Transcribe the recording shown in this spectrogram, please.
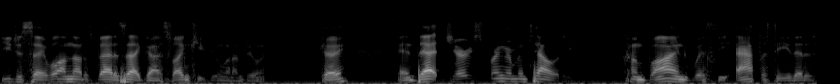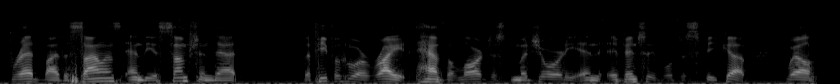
you just say, Well, I'm not as bad as that guy, so I can keep doing what I'm doing. Okay? And that Jerry Springer mentality, combined with the apathy that is bred by the silence and the assumption that the people who are right have the largest majority and eventually will just speak up. Well,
